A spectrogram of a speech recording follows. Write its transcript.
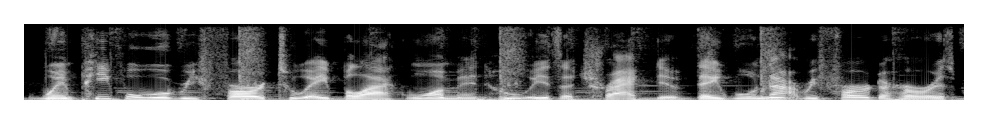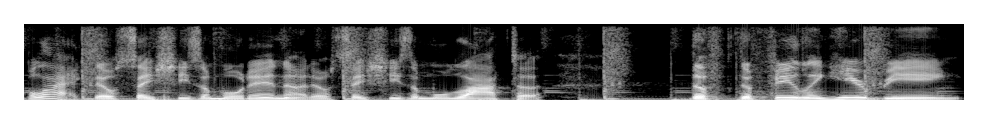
when people will refer to a black woman who is attractive, they will not refer to her as black. They'll say she's a morena. They'll say she's a mulata. The, the feeling here being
